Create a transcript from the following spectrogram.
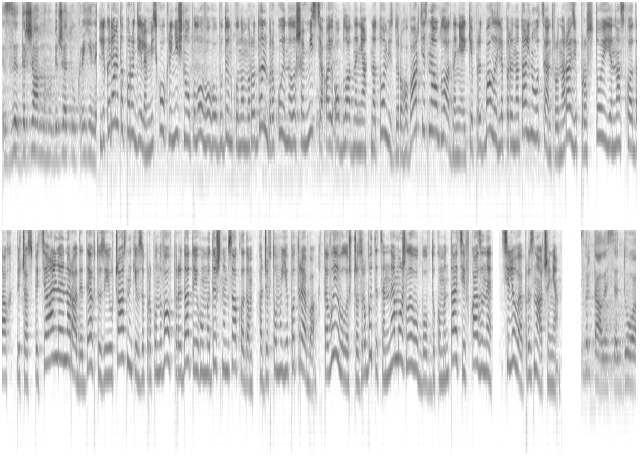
з державного бюджету України. Лікарям та породілям міського клінічного пологового будинку номер 1 бракує не лише місця, а й обладнання. Натомість дороговартісне обладнання, яке придбали для перинатального центру, наразі простоює на складах. Під час спеціальної наради дехто з її учасників запропонував передати його медичним закладам, адже в тому є потреба. Та виявилося, що зробити це неможливо, бо в документації вказане цільове призначення. Зверталися до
